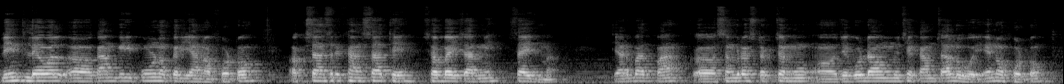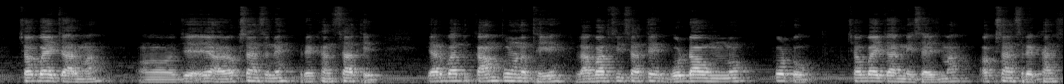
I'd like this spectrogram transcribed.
પ્લિન્થ લેવલ કામગીરી પૂર્ણ કર્યાનો ફોટો, અક્ષાંશ રેખાંશ સાથે, છ બાય ચારની સાઇઝમાં ત્યારબાદ પાંચ સંગ્રહ સ્ટ્રક્ચરનું જે ગોડાઉનનું છે કામ ચાલુ હોય, એનો ફોટો છ બાય ચારમાં જે અક્ષાંશ અને રેખાંશ સાથે. ત્યારબાદ કામ પૂર્ણ થઈએ લાભાર્થી સાથે ગોડાઉનનો ફોટો છ બાય ચારની સાઇઝમાં અક્ષાંશ રેખાંશ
